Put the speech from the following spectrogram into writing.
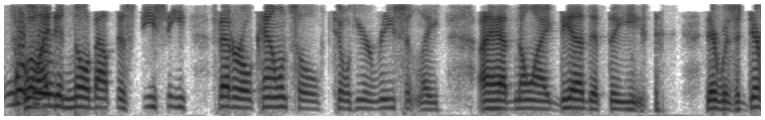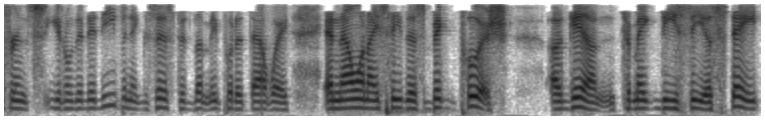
What well, I didn't know about this DC Federal Council till here recently. I had no idea that the there was a difference, you know, that it even existed. Let me put it that way. And now when I see this big push again to make DC a state,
